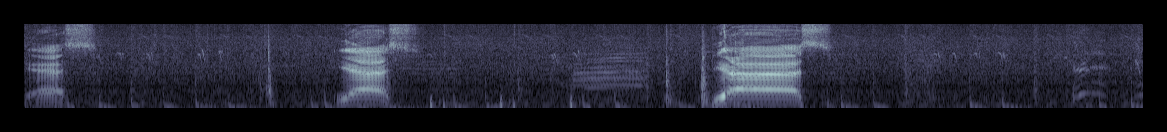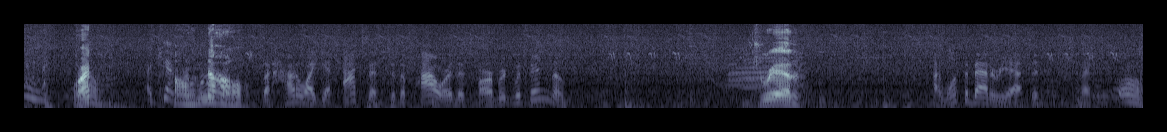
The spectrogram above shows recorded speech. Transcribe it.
Yes. Yes. Yes. What? I can't Oh, remove no. it. But how do I get access to the power that's harbored within them? Drill. I want the battery acid, and I... Oh,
